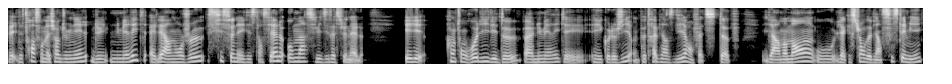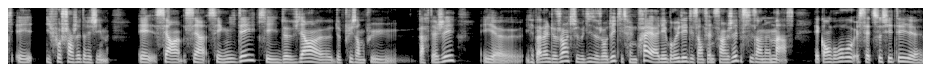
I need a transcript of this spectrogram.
Mais la transformation du, numé- du numérique, elle est un enjeu, si ce n'est existentiel, au moins civilisationnel. Et quand on relie les deux, euh, numérique et, et écologie, on peut très bien se dire, en fait, stop. Il y a un moment où la question devient systémique et il faut changer de régime. Et c'est un, un- une idée qui devient euh, de plus en plus partagée. Et euh, il y a pas mal de gens qui vous disent aujourd'hui qu'ils sont prêts à aller brûler des antennes 5G parce qu'ils en ont marre. Et qu'en gros, cette société euh,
